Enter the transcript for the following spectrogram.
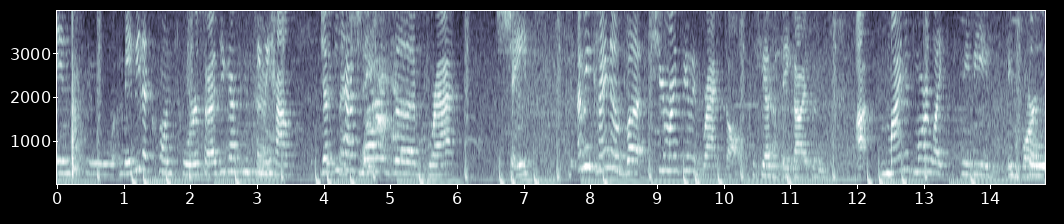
into maybe the contour. So as you guys can see, we have Jessie has more of the brat shape. I mean, kind of, but she reminds me of a brat doll because she has big eyes and uh, mine is more like maybe a Bar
